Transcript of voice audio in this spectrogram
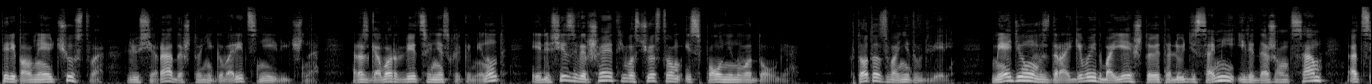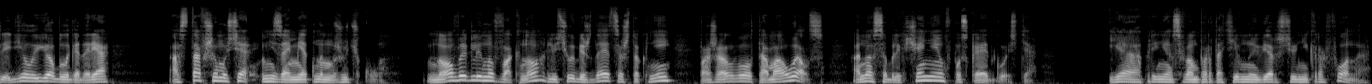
переполняют чувства. Люси рада, что не говорит с ней лично. Разговор длится несколько минут, и Люси завершает его с чувством исполненного долга. Кто-то звонит в дверь. Медиум вздрагивает, боясь, что это люди сами или даже он сам отследил ее благодаря оставшемуся незаметным жучку. Но, выглянув в окно, Люси убеждается, что к ней пожаловал Тома Уэллс. Она с облегчением впускает гостя. «Я принес вам портативную версию микрофона»,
